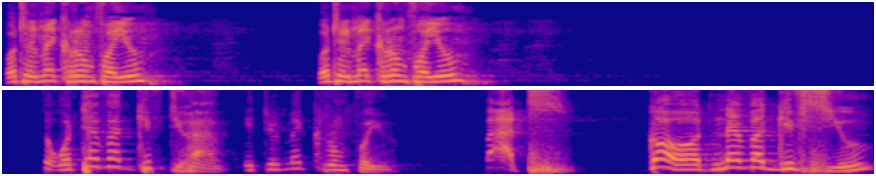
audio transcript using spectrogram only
What will make room for you? What will make room for you? So, whatever gift you have, it will make room for you. But God never gives you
